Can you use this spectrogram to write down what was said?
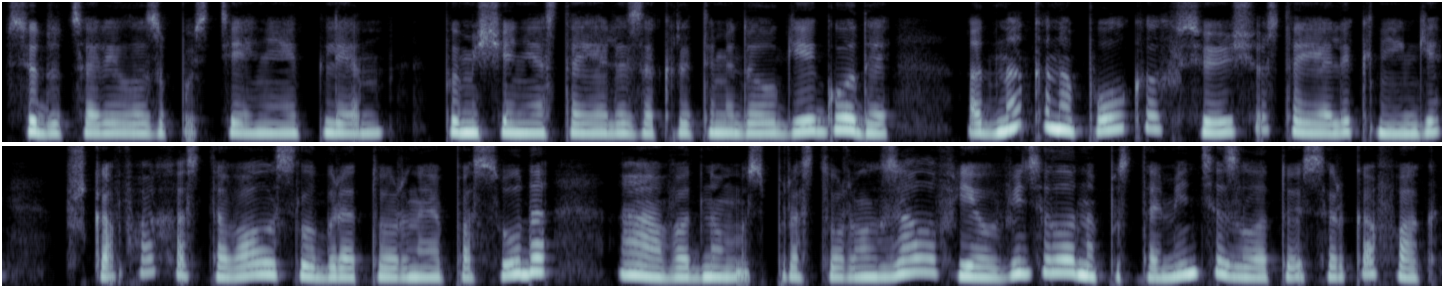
Всюду царило запустение и тлен. Помещения стояли закрытыми долгие годы, однако на полках все еще стояли книги. В шкафах оставалась лабораторная посуда, а в одном из просторных залов я увидела на постаменте золотой саркофаг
